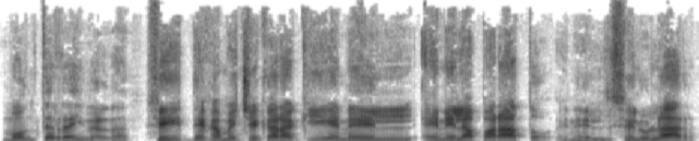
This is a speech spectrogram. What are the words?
Monterrey, ¿verdad? Sí, déjame checar aquí en el, en el aparato, en el celular,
